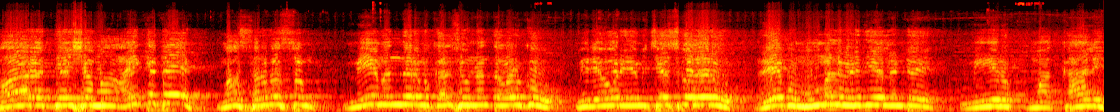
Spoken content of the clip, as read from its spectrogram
భారతదేశ మా ఐక్యతే మా సర్వస్వం. మేమందరం కలిసి ఉన్నంత వరకు మీరెవరు ఏమి చేసుకోలేరు? రేపు మమ్మల్ని విడదీయాలంటే మీరు మా కాలి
